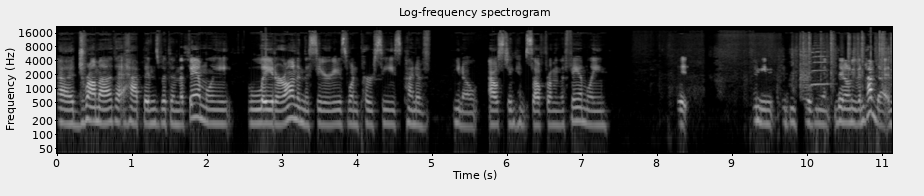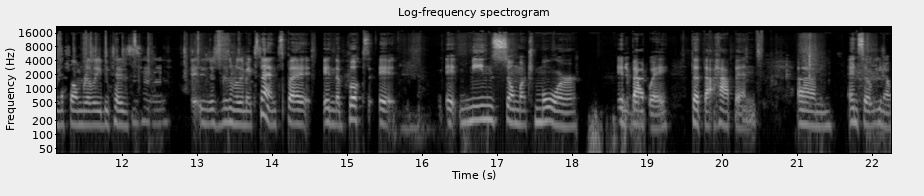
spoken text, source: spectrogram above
uh, drama that happens within the family later on in the series, when Percy's kind of you know, ousting himself from the family. It, I mean, they don't even have that in the film really because mm-hmm. it just doesn't really make sense. But in the books, it it means so much more in a bad way that that happened. Um, and so, you know,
